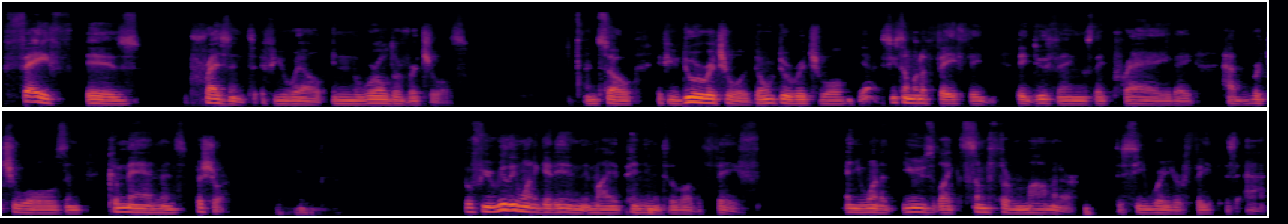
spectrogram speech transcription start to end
Faith is present, if you will, in the world of rituals. And so if you do a ritual or don't do a ritual, yeah, see someone of faith, they they do things, they pray, they have rituals and commandments for sure. But if you really want to get in, in my opinion, into the world of faith, and you want to use like some thermometer to see where your faith is at,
